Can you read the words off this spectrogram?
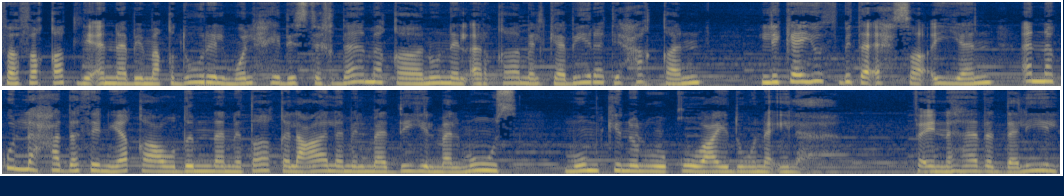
ففقط لأن بمقدور الملحد استخدام قانون الأرقام الكبيرة حقا لكي يثبت احصائيا أن كل حدث يقع ضمن نطاق العالم المادي الملموس ممكن الوقوع دون إله. فإن هذا الدليل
